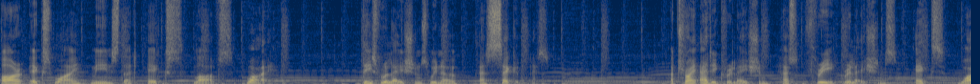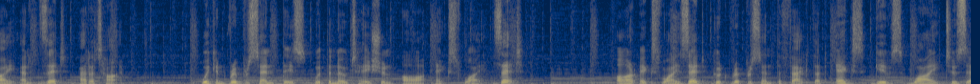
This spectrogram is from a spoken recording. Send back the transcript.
Rxy means that X loves Y. These relations we know as secondness. A triadic relation has three relations, x, y, and z at a time. We can represent this with the notation rxyz. Rxyz could represent the fact that x gives y to z,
